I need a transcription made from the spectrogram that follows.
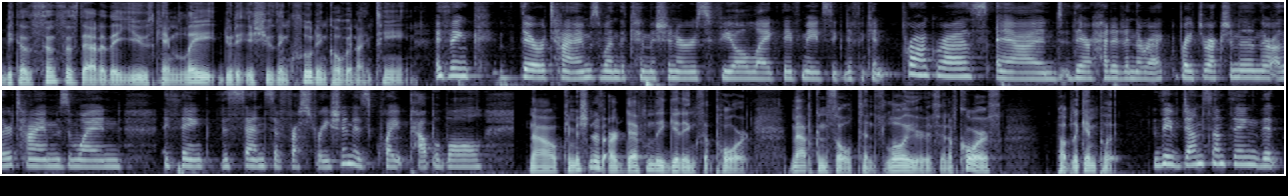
because census data they used came late due to issues including COVID 19. I think there are times when the commissioners feel like they've made significant progress and they're headed in the right direction. And there are other times when I think the sense of frustration is quite palpable. Now, commissioners are definitely getting support map consultants, lawyers, and of course, public input they've done something that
